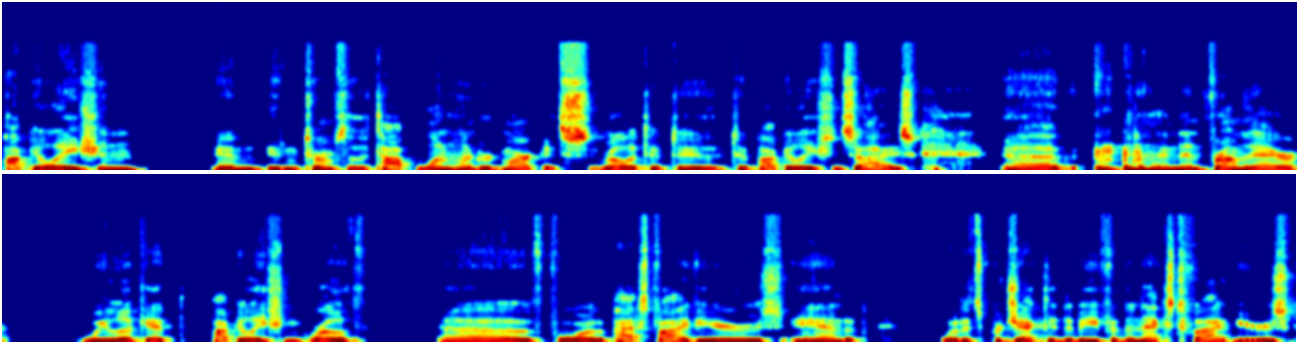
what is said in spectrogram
population, in, in terms of the top 100 markets relative to, to population size. Uh, and then from there, we look at population growth uh, for the past five years and what it's projected to be for the next five years.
